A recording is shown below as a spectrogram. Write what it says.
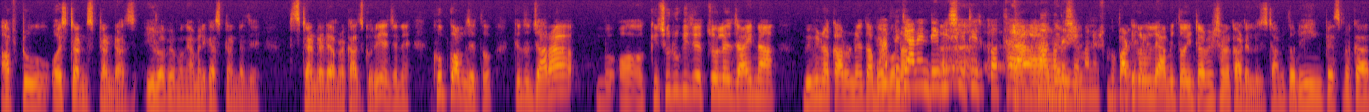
up to western standards Europe এবং আমেরিকা স্ট্যান্ডার্ডে স্ট্যান্ডার্ডে আমরা কাজ করি। এই জন্যে খুব কম যেত। কিন্তু যারা কিছু রুগী যে চলে যায় না বিভিন্ন কারণে তা বলব না। জানেন ডেভিসিটির কথা হ্যাঁ, হ্যাঁ, বাংলাদেশের মানুষ পার্টিকুলারলি আমি তো ইন্টারভেনশনাল কার্ডিওলজিস্ট আমি তো ring pacemaker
